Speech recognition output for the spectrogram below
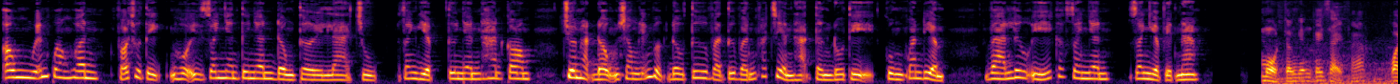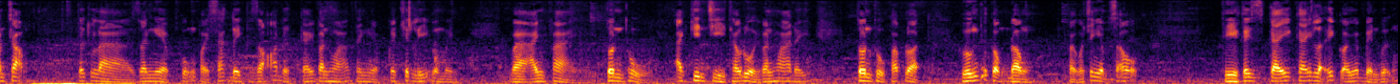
Ông Nguyễn Quang Huân, Phó Chủ tịch Hội Doanh nhân Tư nhân đồng thời là chủ doanh nghiệp tư nhân Hancom, chuyên hoạt động trong lĩnh vực đầu tư và tư vấn phát triển hạ tầng đô thị cùng quan điểm và lưu ý các doanh nhân, doanh nghiệp Việt Nam. Một trong những cái giải pháp quan trọng tức là doanh nghiệp cũng phải xác định rõ được cái văn hóa doanh nghiệp, cái triết lý của mình và anh phải tuân thủ, anh kiên trì theo đuổi văn hóa đấy, tuân thủ pháp luật, hướng tới cộng đồng, phải có trách nhiệm xã hội. Thì cái cái cái lợi ích của anh mới bền vững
